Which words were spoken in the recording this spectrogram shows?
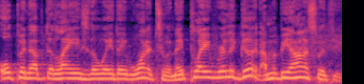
open up the lanes the way they wanted to, and they played really good. I'm gonna be honest with you.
